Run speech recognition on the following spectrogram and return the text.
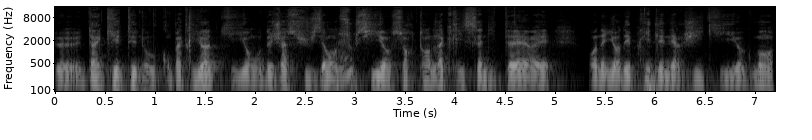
d'inquiéter nos compatriotes qui ont déjà suffisamment de soucis en sortant de la crise sanitaire et en ayant des prix de l'énergie qui augmentent.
